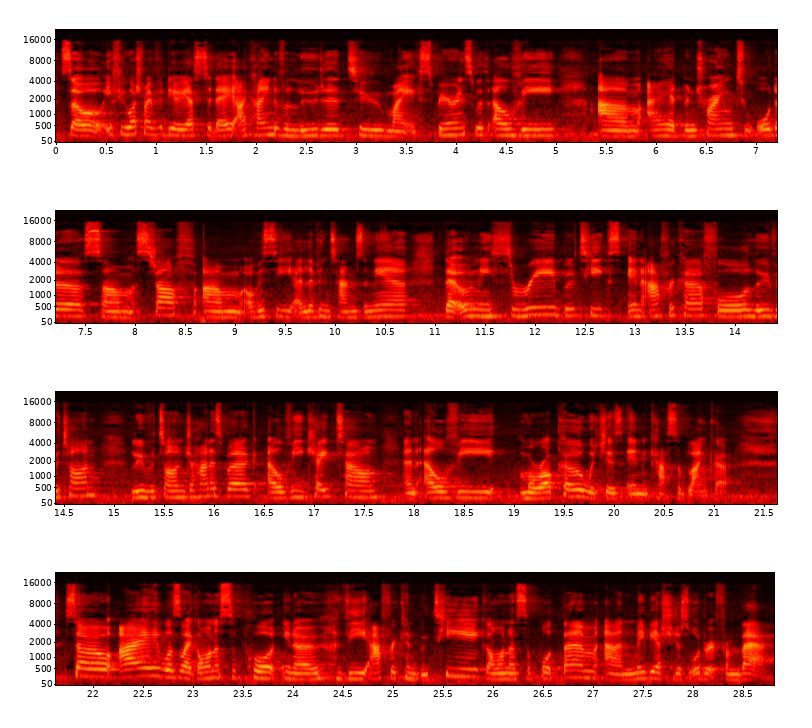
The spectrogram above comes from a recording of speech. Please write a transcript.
So if you watched my video yesterday, I kind of alluded to my experience with LV. Um, I had been trying to order some stuff. Um, obviously, I live in Tanzania. There are only three boutiques in Africa for Louis Vuitton. Louis Vuitton Johannesburg, LV Cape Town, and LV Morocco, which is in Casablanca. So I was like, I want to support, you know, the African boutique. I want to support them, and maybe I should just order it from there.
